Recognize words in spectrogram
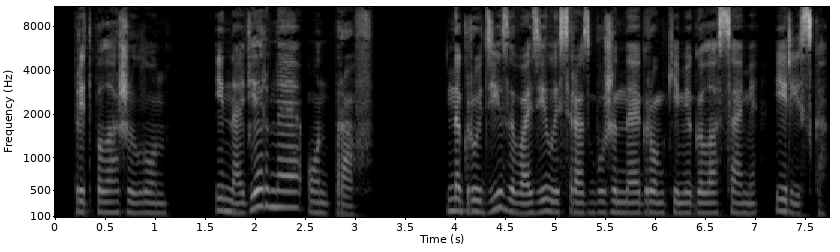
— предположил он. И, наверное, он прав. На груди завозилась разбуженная громкими голосами Ириска.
